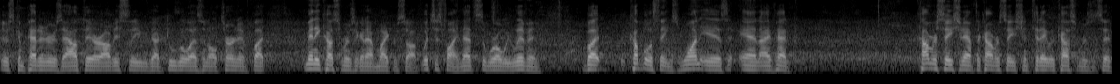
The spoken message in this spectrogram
There's competitors out there, obviously we've got Google as an alternative, but many customers are going to have Microsoft, which is fine, that's the world we live in. But a couple of things. One is, and I've had conversation after conversation today with customers that said,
